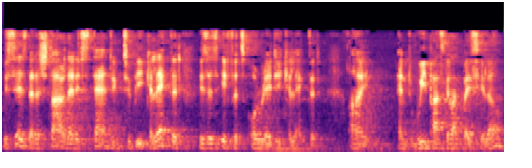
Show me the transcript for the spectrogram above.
who says that a star that is standing to be collected is as if it's already collected. I and we Pascal like Beis Hillel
